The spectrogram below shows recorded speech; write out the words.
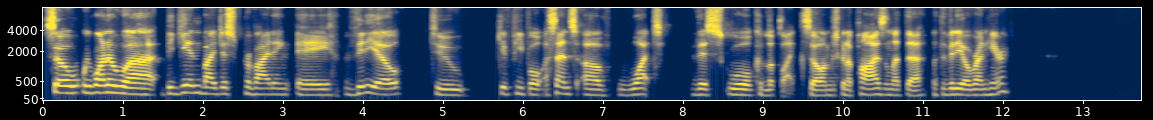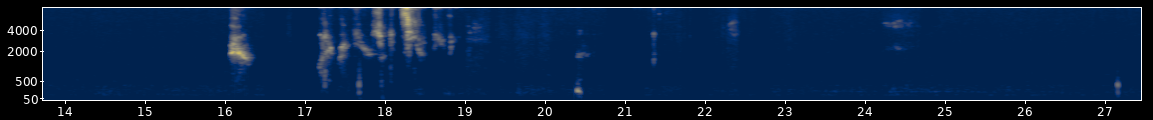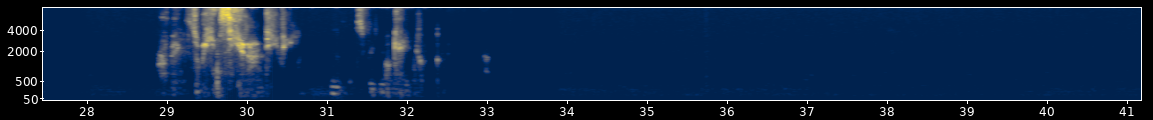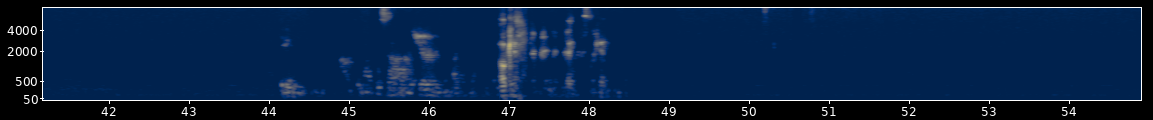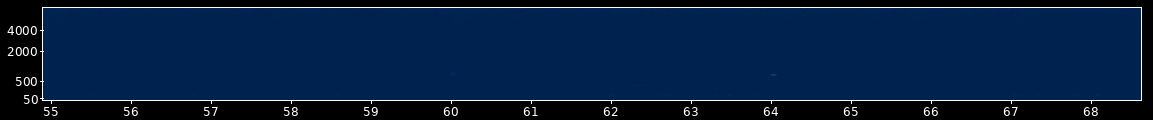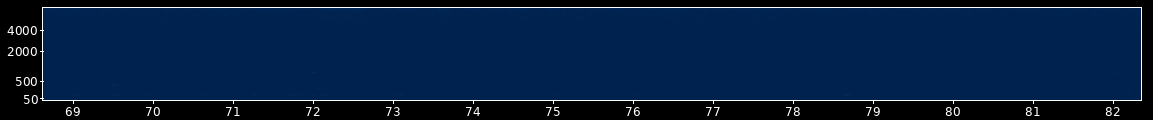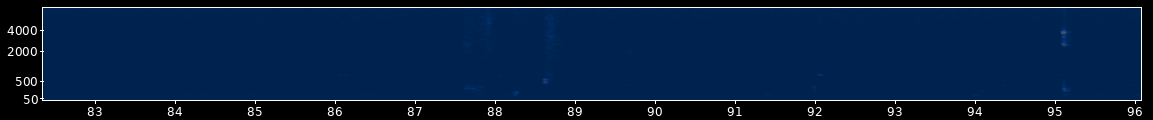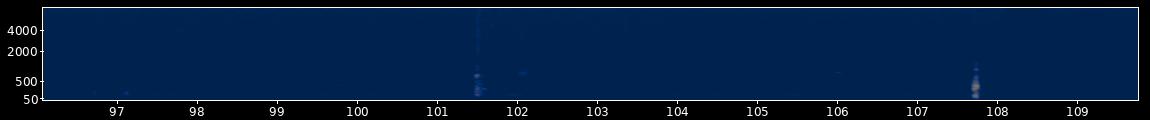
So we want to uh, begin by just providing a video to give people a sense of what this school could look like. So I'm just going to pause and let the let the video run here. Perfect. So we can see it on TV. Okay. Okay.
